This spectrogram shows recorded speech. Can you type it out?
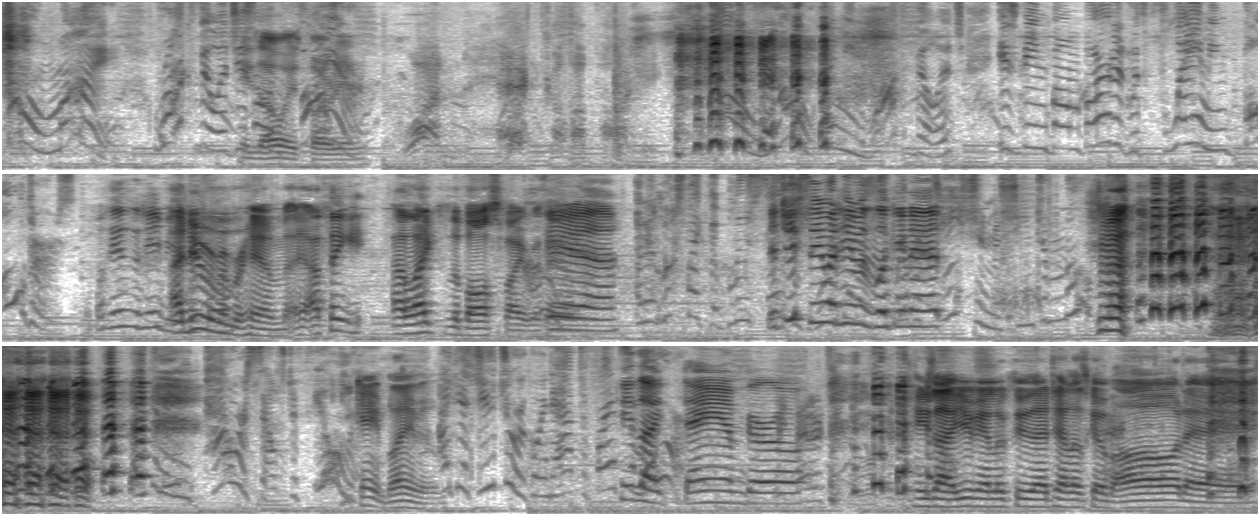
Oh my! Rock Village is He's on always fire. partying. One heck of a party. Oh no! I mean, Rock Village is being bombarded with flaming boulders. well, isn't he beautiful? I do remember him. I I think I liked the boss fight with him. Yeah. And it looks like the blue Did you see what he was looking at? Machine to move. You Power cells to fuel it. can't blame him. I guess you two are going to have to find He's some like, more. damn girl. Better take a look at He's like, you can look through that telescope all day. the then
